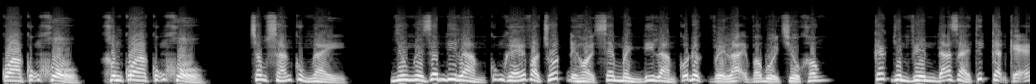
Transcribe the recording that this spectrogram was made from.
Qua cũng khổ, không qua cũng khổ. Trong sáng cùng ngày, nhiều người dân đi làm cũng ghé vào chốt để hỏi xem mình đi làm có được về lại vào buổi chiều không. Các nhân viên đã giải thích cặn kẽ,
